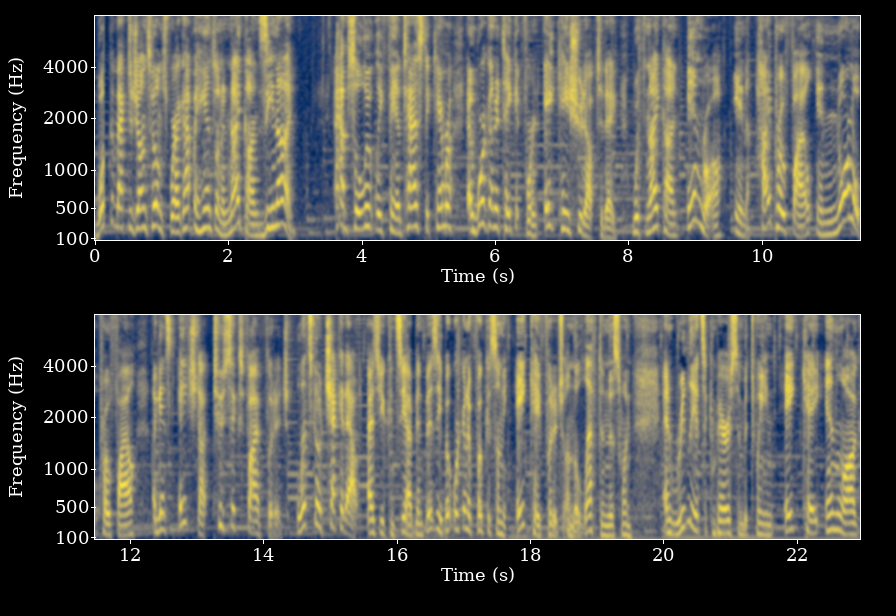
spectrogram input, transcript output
Welcome back to John's Films, where I got my hands on a Nikon Z9. Absolutely fantastic camera, and we're going to take it for an 8K shootout today with Nikon N-RAW, in high profile, in normal profile against H.265 footage. Let's go check it out. As you can see, I've been busy, but we're going to focus on the 8K footage on the left in this one, and really it's a comparison between 8K in log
